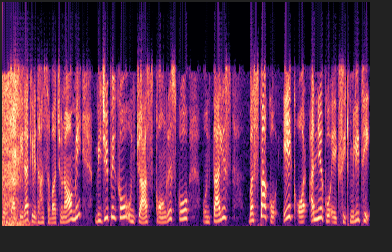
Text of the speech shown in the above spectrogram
2013 के विधानसभा चुनाव में बीजेपी को उनचास, कांग्रेस को उनतालीस, बसपा को एक और अन्य को एक सीट मिली थी।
